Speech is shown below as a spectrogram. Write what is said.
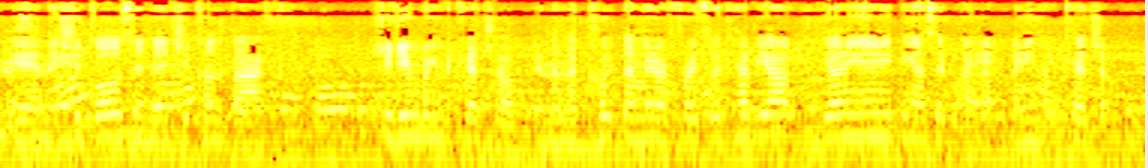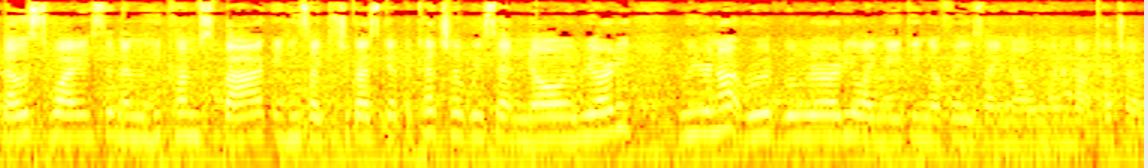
And then she goes and then she comes back. She didn't bring the ketchup. And then the cook that made our fries like, have you, out, you got anything? I said, I, I, I need my ketchup. That was twice, and then he comes back and he's like, "Did you guys get the ketchup?" We said no, and we already we were not rude, but we were already like making a face like, "No, we haven't got ketchup."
